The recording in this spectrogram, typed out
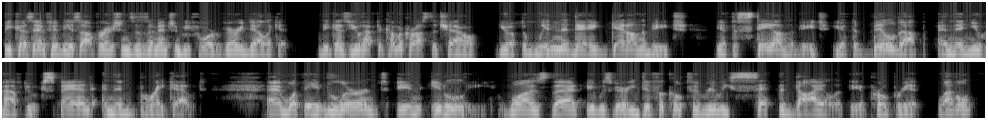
Because amphibious operations, as I mentioned before, are very delicate because you have to come across the channel, you have to win the day, get on the beach, you have to stay on the beach, you have to build up, and then you have to expand and then break out. And what they'd learned in Italy was that it was very difficult to really set the dial at the appropriate level.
